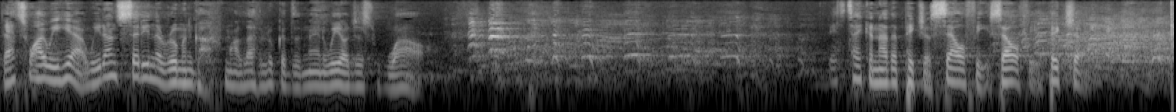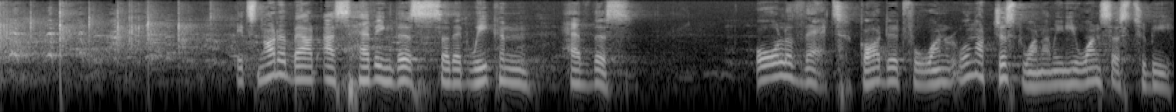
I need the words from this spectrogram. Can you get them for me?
That's why we're here. We don't sit in the room and go, my love, look at the man. We are just, wow. Let's take another picture. Selfie, selfie, picture. It's not about us having this so that we can have this. All of that God did for one, well, not just one. I mean, He wants us to be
